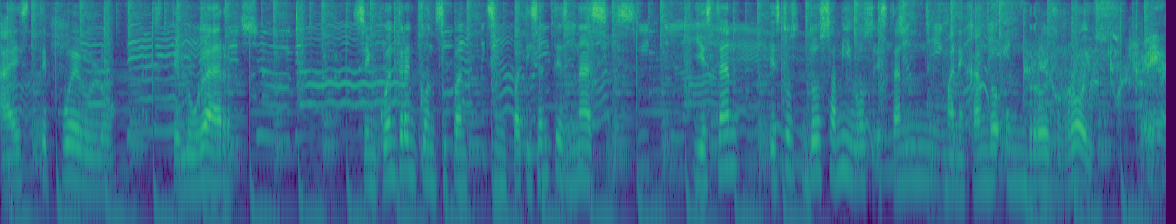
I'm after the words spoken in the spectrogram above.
a este pueblo, a este lugar, se encuentran con simpatizantes nazis y están estos dos amigos están manejando un Rolls Royce, creo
